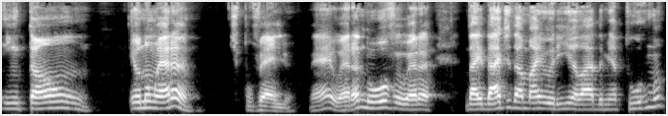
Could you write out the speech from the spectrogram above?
então eu não era tipo velho, né? Eu era novo, eu era da idade da maioria lá da minha turma.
